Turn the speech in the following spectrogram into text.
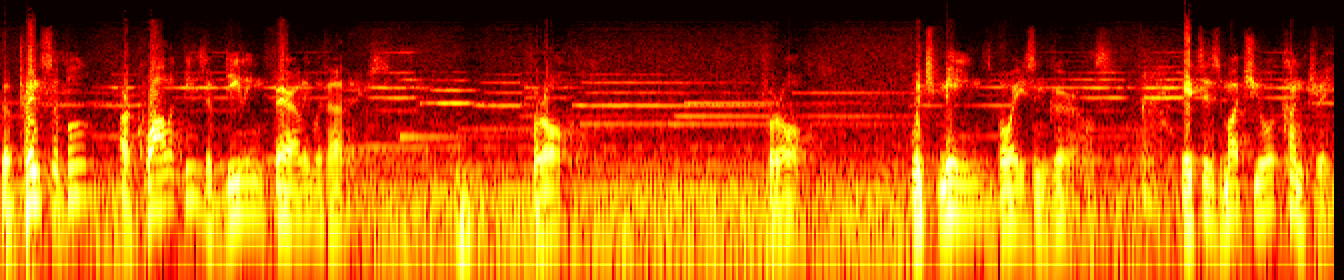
the principle or qualities of dealing fairly with others. For all. For all. Which means, boys and girls, it's as much your country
